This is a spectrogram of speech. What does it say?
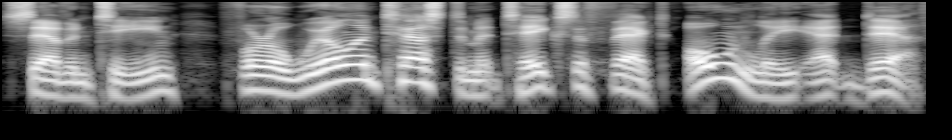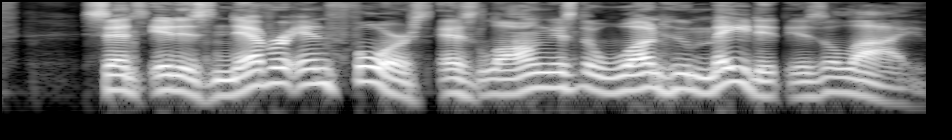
17. For a will and testament takes effect only at death, since it is never in force as long as the one who made it is alive.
